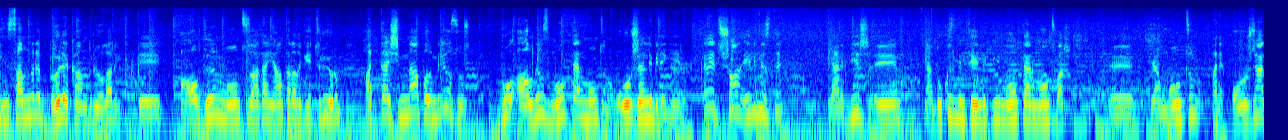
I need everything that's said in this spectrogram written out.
insanları böyle kandırıyorlar. E, aldığın montu zaten yan tarafa getiriyorum. Hatta şimdi ne yapalım biliyor musunuz? Bu aldığınız Moncler montun orijinalini bile giyelim. Evet şu an elimizde yani bir e, yani 9000 TL'lik bir Moncler mont var. E, yani montun hani orijinal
